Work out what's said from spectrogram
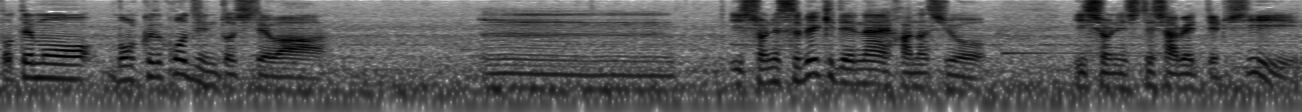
とても僕個人としてはうーん一緒にすべきでない話を一緒にして喋ってるし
